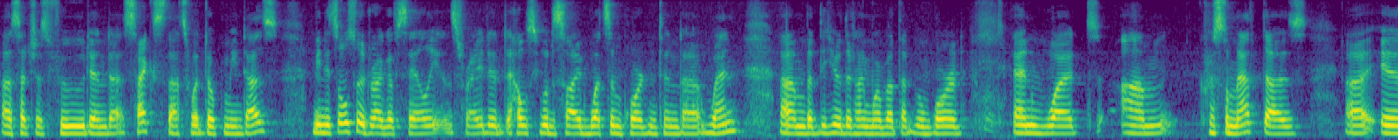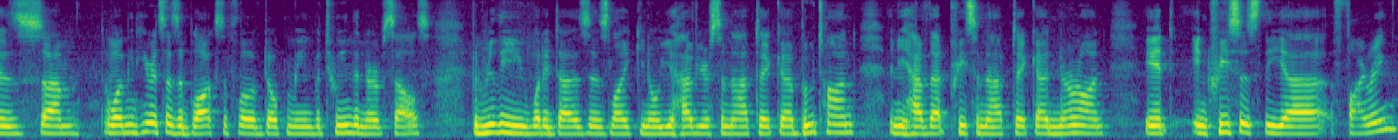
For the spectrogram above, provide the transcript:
uh, such as food and uh, sex. That's what dopamine does. I mean, it's also a drug of salience, right? It helps people decide what's important and uh, when. Um, but here they're talking more about that reward. And what um, crystal meth does uh, is, um, well, I mean, here it says it blocks the flow of dopamine between the nerve cells. But really, what it does is like, you know, you have your synaptic uh, bouton and you have that presynaptic uh, neuron. It increases the uh, firing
